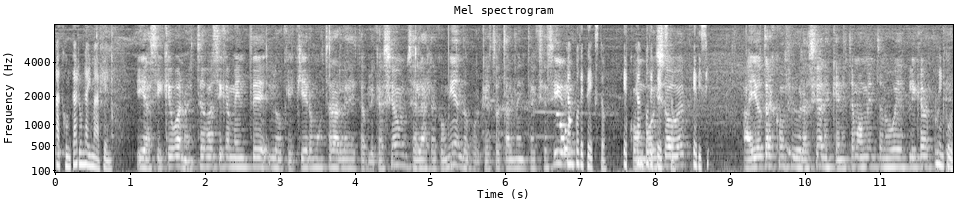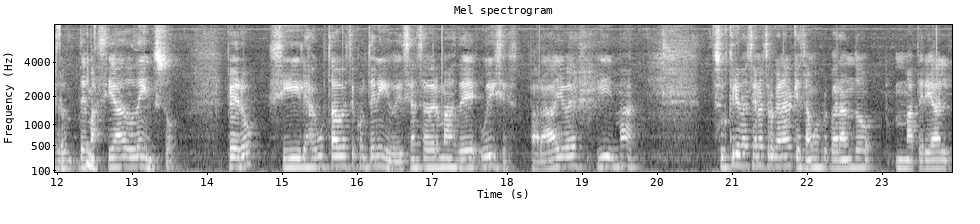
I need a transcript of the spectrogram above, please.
adjuntar una imagen, Y así que bueno, esto es básicamente lo que quiero mostrarles de esta aplicación. Se las recomiendo porque es totalmente accesible. campo de texto, Con campo de texto, Hay otras configuraciones que en este momento no voy a explicar porque es demasiado denso. Pero si les ha gustado este contenido y desean saber más de Ulises para iOS y Mac, suscríbanse a nuestro canal que estamos preparando material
